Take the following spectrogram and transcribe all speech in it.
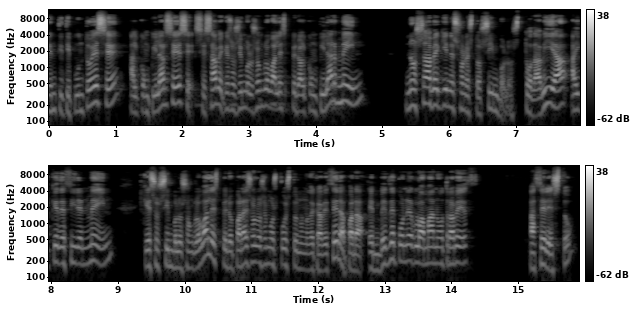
entity.s, al compilarse s se sabe que esos símbolos son globales, pero al compilar main no sabe quiénes son estos símbolos. Todavía hay que decir en main que esos símbolos son globales, pero para eso los hemos puesto en uno de cabecera, para en vez de ponerlo a mano otra vez, hacer esto.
